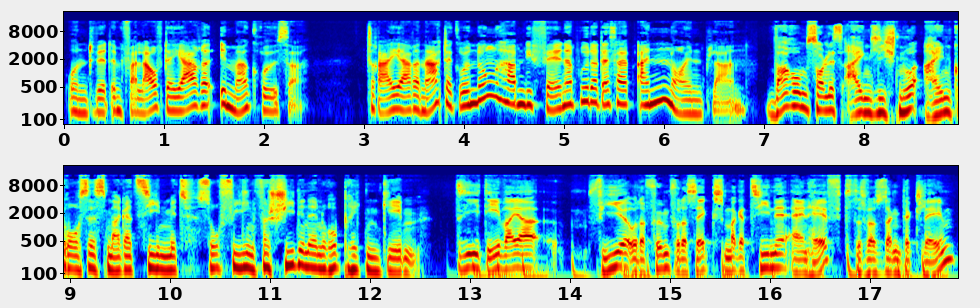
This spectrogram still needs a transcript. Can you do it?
und wird im Verlauf der Jahre immer größer. Drei Jahre nach der Gründung haben die Fellner Brüder deshalb einen neuen Plan. Warum soll es eigentlich nur ein großes Magazin mit so vielen verschiedenen Rubriken geben? Die Idee war ja vier oder fünf oder sechs Magazine, ein Heft. Das war sozusagen der Claim,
